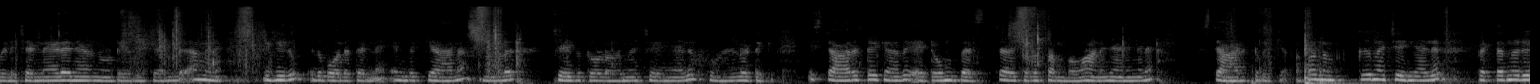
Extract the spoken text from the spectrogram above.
വെളിച്ചെണ്ണയുടെ ഞാൻ നോട്ട് ചെയ്ത് വയ്ക്കാറുണ്ട് അങ്ങനെ ഇതിലും ഇതുപോലെ തന്നെ എന്തൊക്കെയാണ് നമ്മൾ ചെയ്തിട്ടുള്ളതെന്ന് വെച്ച് കഴിഞ്ഞാൽ ഫുള്ള് ഇട്ടേക്കും. ഈ സ്റ്റാർ ഇട്ട് വയ്ക്കുന്നത് ഏറ്റവും ബെസ്റ്റ് ആയിട്ടുള്ള സംഭവമാണ് ഞാനിങ്ങനെ സ്റ്റാർ ഇട്ട് വയ്ക്കുക അപ്പോൾ നമുക്ക് എന്ന് വെച്ച് കഴിഞ്ഞാൽ പെട്ടെന്നൊരു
